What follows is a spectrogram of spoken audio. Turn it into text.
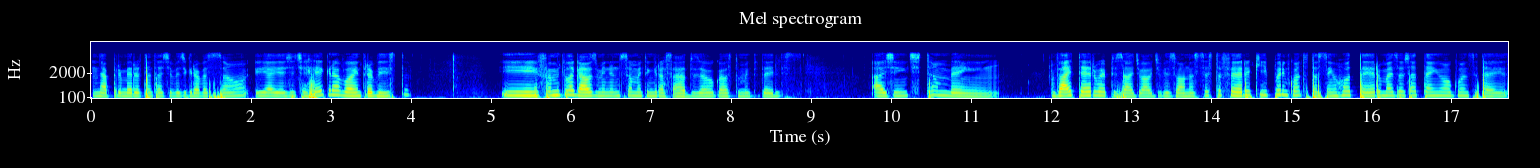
na primeira tentativa de gravação e aí a gente regravou a entrevista. E foi muito legal, os meninos são muito engraçados, eu gosto muito deles. A gente também vai ter o episódio audiovisual na sexta-feira, que por enquanto está sem roteiro, mas eu já tenho algumas ideias.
